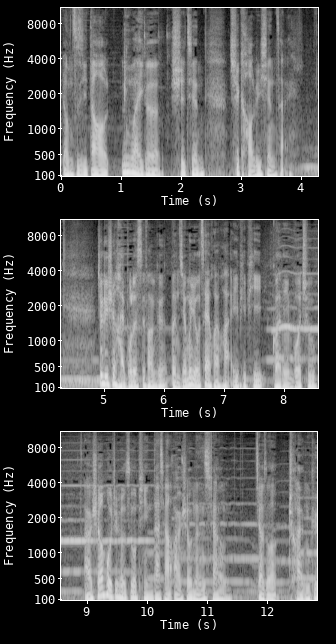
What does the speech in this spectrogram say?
让自己到另外一个时间去考虑现在。这里是海波的私房歌，本节目由在怀化 APP 冠名播出。而稍后这首作品大家耳熟能详，叫做《船歌》。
